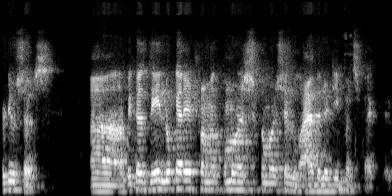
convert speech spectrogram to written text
producers uh, because they look at it from a commercial commercial viability perspective.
